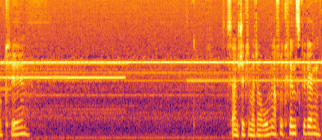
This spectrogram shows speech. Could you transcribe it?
Okay. Ist ein Stückchen weiter nach oben nach Frequenz gegangen.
